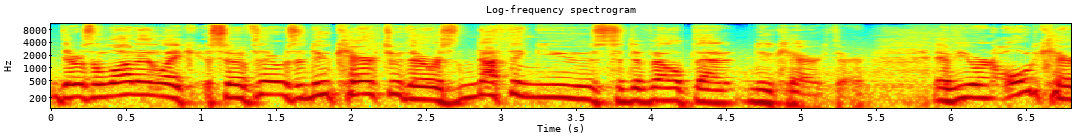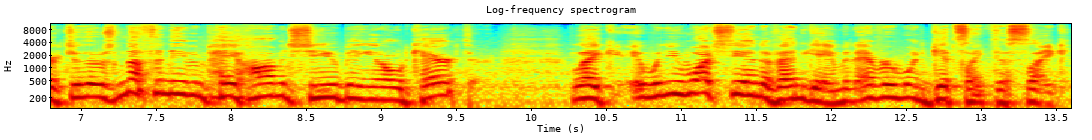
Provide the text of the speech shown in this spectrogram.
there was a lot of like, so if there was a new character, there was nothing used to develop that new character. If you were an old character, there was nothing to even pay homage to you being an old character. Like when you watch the end of Endgame, and everyone gets like this like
